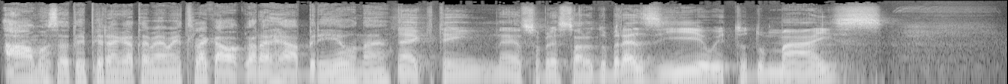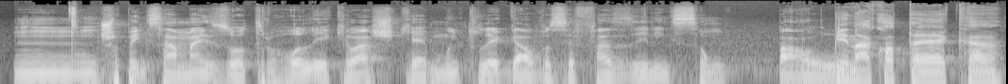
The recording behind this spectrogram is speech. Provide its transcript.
Ah, o Museu do Ipiranga também é muito legal. Agora reabriu, né? né, que tem né, sobre a história do Brasil e tudo mais. Hum, deixa eu pensar mais outro rolê que eu acho que é muito legal você fazer em São Paulo. Pinacoteca,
